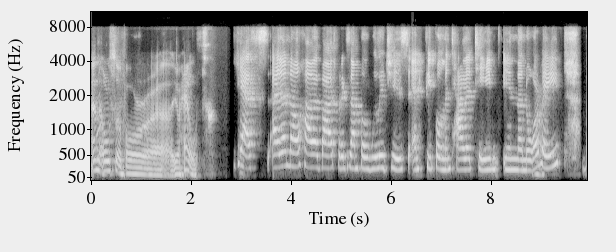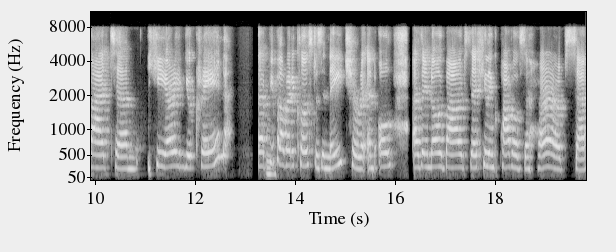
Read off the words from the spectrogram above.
and also for uh, your health. Yes, I don't know how about, for example, villages and people mentality in Norway, but um, here in Ukraine, uh, people are very close to the nature and all uh, they know about the healing power of the herbs. Uh,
